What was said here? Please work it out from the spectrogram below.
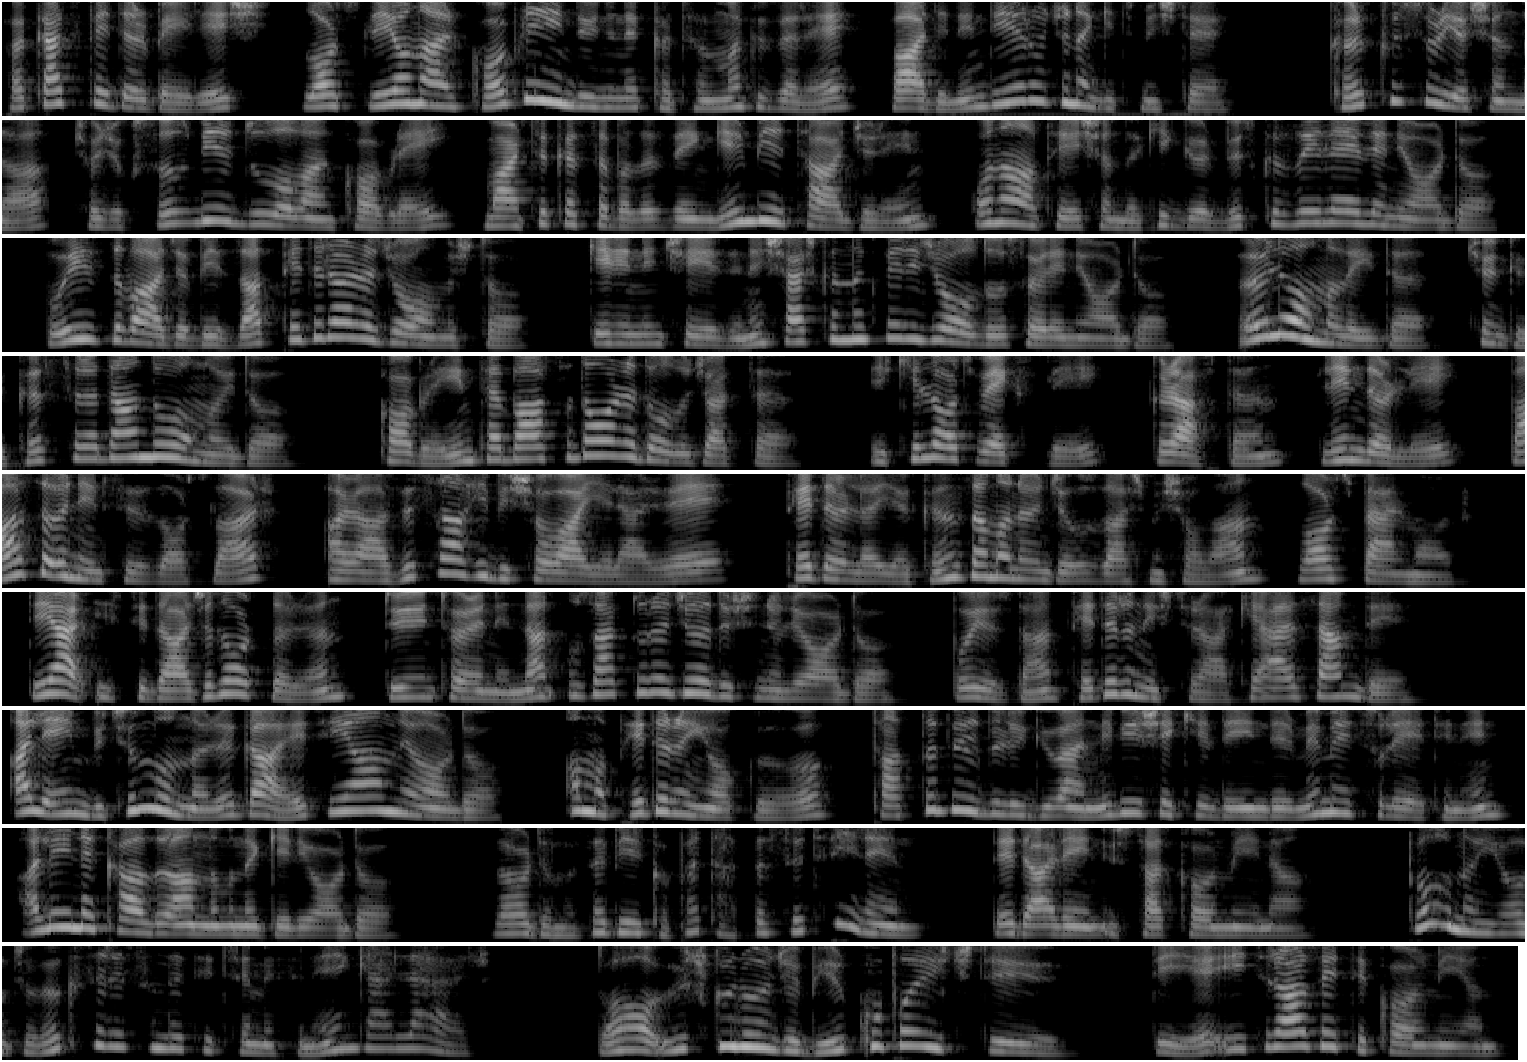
Fakat Peter Baelish, Lord Lionel Cobrey'in düğününe katılmak üzere vadenin diğer ucuna gitmişti. 40 küsür yaşında çocuksuz bir dul olan Cobrey, Martı kasabalı zengin bir tacirin 16 yaşındaki gürbüz kızıyla evleniyordu. Bu izdivaca bizzat Peter aracı olmuştu. Gelinin çeyizinin şaşkınlık verici olduğu söyleniyordu. Öyle olmalıydı çünkü kız sıradan doğumluydu. Cobrey'in tebaası da orada olacaktı. İki Lord Wexley, Grafton, Linderley, bazı önemsiz lordlar, arazi sahibi şövalyeler ve Peder'la yakın zaman önce uzlaşmış olan Lord Belmore. Diğer istidacı lordların düğün töreninden uzak duracağı düşünülüyordu. Bu yüzden Peder'ın iştiraki elzemdi. Aleyn bütün bunları gayet iyi anlıyordu. Ama Peder'ın yokluğu, tatlı bülbülü güvenli bir şekilde indirme mesuliyetinin aleyhine kaldığı anlamına geliyordu. Lordumuza bir kupa tatlı süt verin, dedi Aleyn Üstad Cormina. Bu onun yolculuk sırasında titremesini engeller. Daha üç gün önce bir kupa içti, diye itiraz etti Cormian.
